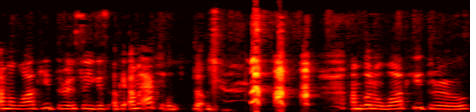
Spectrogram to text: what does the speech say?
I'm gonna walk you through so you can. Okay, I'm actually. So, I'm gonna walk you through.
